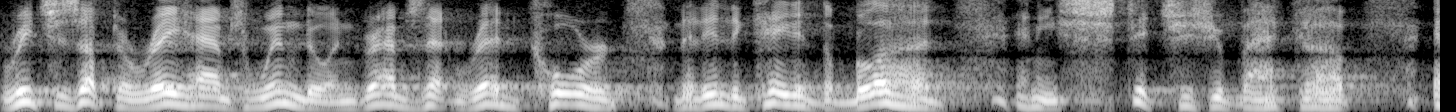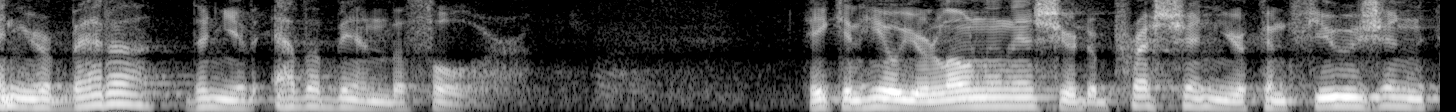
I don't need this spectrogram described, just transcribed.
reaches up to Rahab's window and grabs that red cord that indicated the blood and he stitches you back up, and you're better than you've ever been before. He can heal your loneliness, your depression, your confusion,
